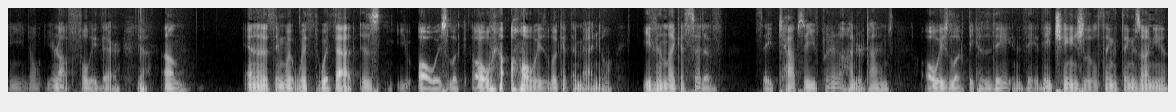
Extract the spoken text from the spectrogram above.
and you don't. You're not fully there. Yeah. Um, another thing with, with with that is you always look oh always look at the manual, even like a set of say taps that you've put in a hundred times. Always look because they, they they change little thing things on you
